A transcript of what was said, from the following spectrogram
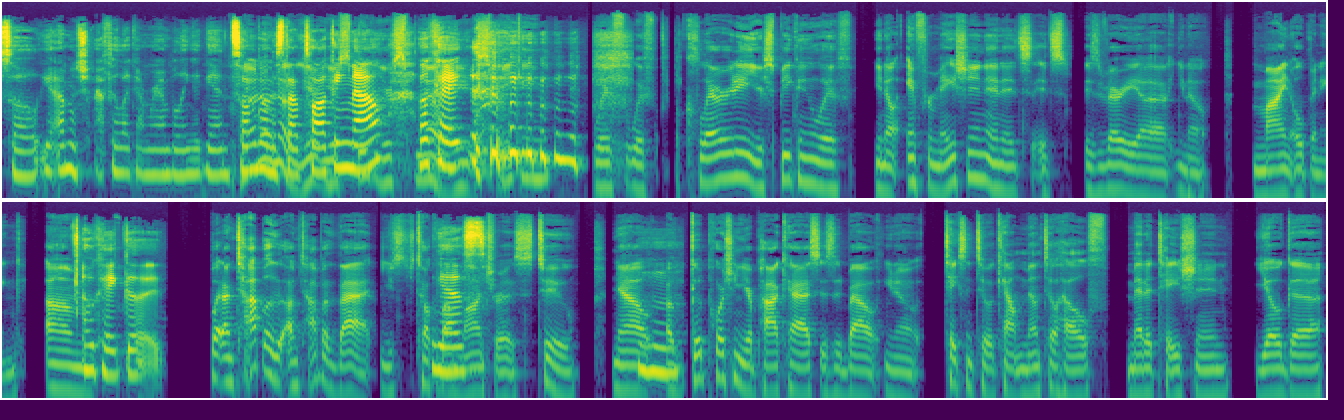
So yeah i'm a, i feel like i'm rambling again. So no, i'm going to no, stop you're, talking you're now. you're, okay. you're speaking with with clarity. You're speaking with you know information and it's it's it's very uh you know mind opening um okay good. but on top of on top of that, you talk about yes. mantras too. Now, mm-hmm. a good portion of your podcast is about you know takes into account mental health, meditation, yoga,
